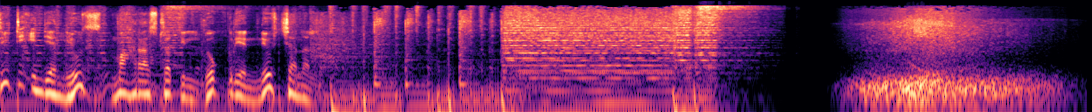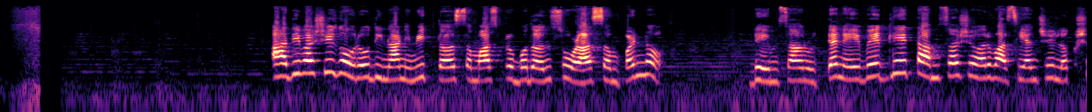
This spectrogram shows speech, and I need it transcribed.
सिटी इंडिया न्यूज महाराष्ट्रातील लोकप्रिय न्यूज चॅनल. आदिवासी गौरव दिनानिमित्त समाज प्रबोधन सोहळा संपन्न. ढेमसा नृत्याने वेधले तामसा शहर वासियांचे लक्ष.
